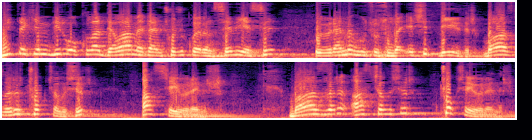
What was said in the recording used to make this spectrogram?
Nitekim bir okula devam eden çocukların seviyesi öğrenme hususunda eşit değildir. Bazıları çok çalışır, az şey öğrenir. Bazıları az çalışır, çok şey öğrenir.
